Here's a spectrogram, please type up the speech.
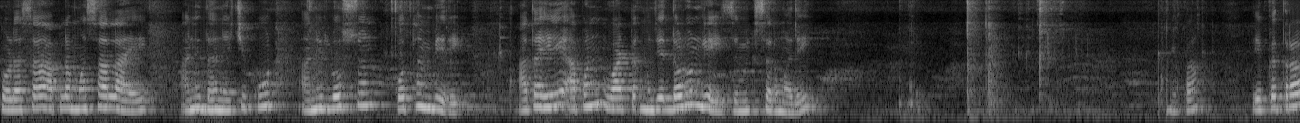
थोडासा आपला मसाला आहे आणि धण्याची कूट आणि लसूण कोथिंबीर आहे. आता हे आपण वाट म्हणजे दळून घ्यायचं मिक्सरमध्ये. हे पहा एकत्र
